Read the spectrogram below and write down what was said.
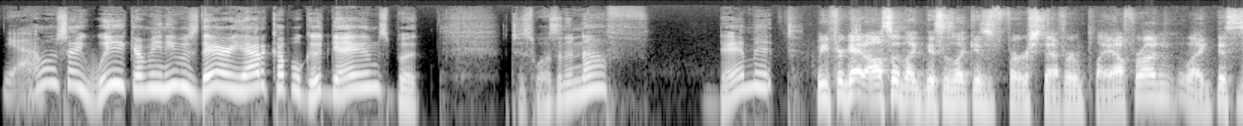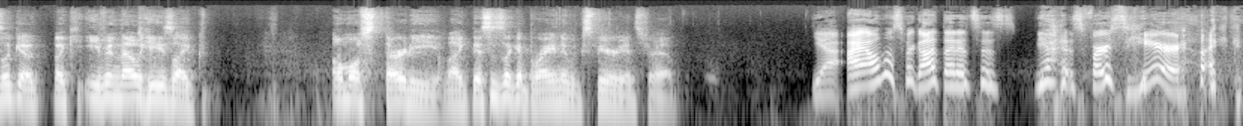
Yeah. I don't say weak. I mean, he was there. He had a couple good games, but just wasn't enough. Damn it. We forget also like this is like his first ever playoff run. Like this is like a like even though he's like almost 30, like this is like a brand new experience for him. Yeah. I almost forgot that it's his yeah, his first year. like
